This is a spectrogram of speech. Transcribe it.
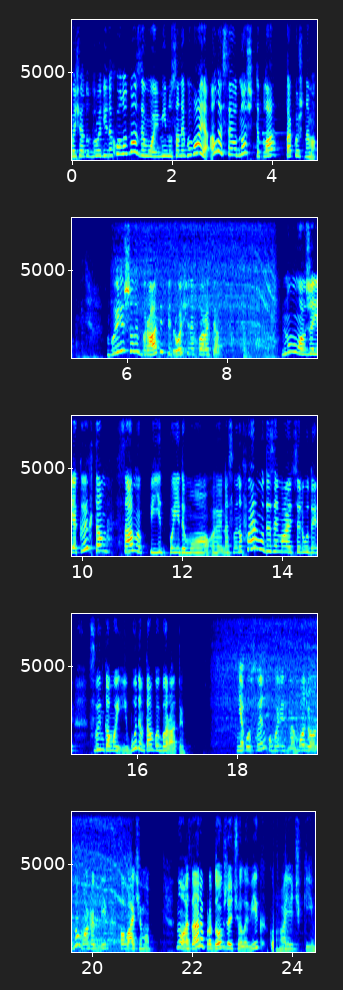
Хоча тут вроді не холодно, зимою мінуса не буває, але все одно ж тепла також нема. Вирішили брати підрощених поросят. Ну, а вже яких там саме поїдемо е, на свиноферму, де займаються люди свинками, і будемо там вибирати. Яку свинку ми візьмемо. Може одну, може дві. Побачимо. Ну, а зараз продовжує чоловік гаючки.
